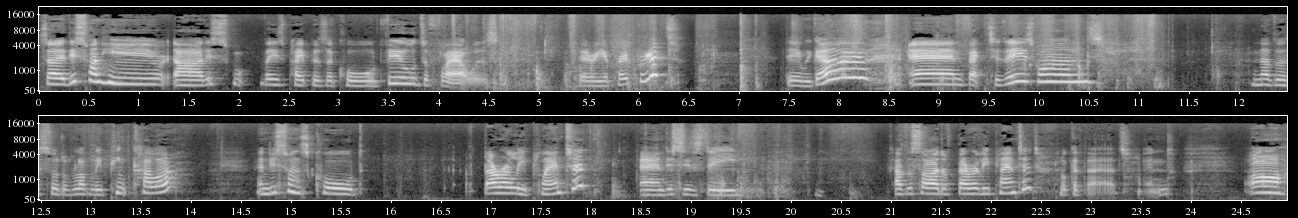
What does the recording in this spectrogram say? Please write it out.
So this one here uh, this these papers are called fields of flowers. Very appropriate. There we go. And back to these ones. Another sort of lovely pink color and this one's called thoroughly planted and this is the other side of thoroughly planted look at that and oh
